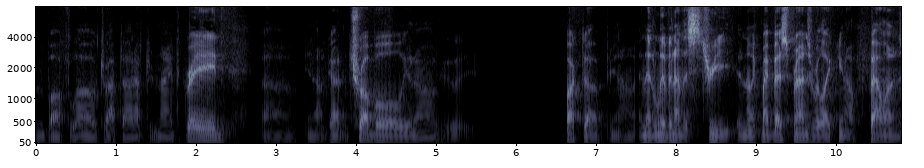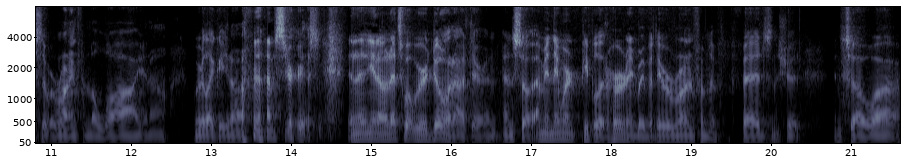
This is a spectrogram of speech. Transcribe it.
in Buffalo. Dropped out after ninth grade, uh, you know, got in trouble, you know, fucked up, you know, and then living on the street. And like my best friends were like, you know, felons that were running from the law, you know we were like, you know, I'm serious. And then, you know, that's what we were doing out there. And, and so, I mean, they weren't people that hurt anybody, but they were running from the feds and shit. And so, uh,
